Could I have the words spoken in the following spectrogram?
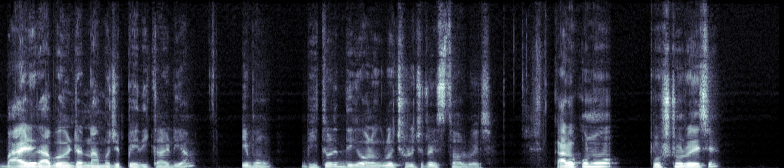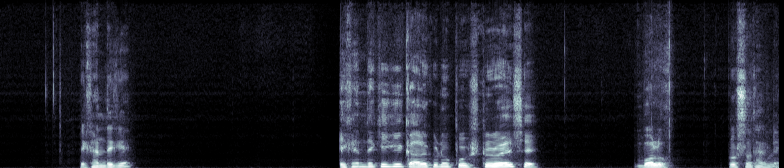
বাইরের আবরণীটার নাম হচ্ছে পেরিকার্ডিয়াম এবং ভিতরের দিকে অনেকগুলো ছোট ছোট স্তর রয়েছে। কারও কোনো প্রশ্ন রয়েছে? এখান থেকে? এখান থেকে কি কারও কোনো প্রশ্ন রয়েছে? বলো প্রশ্ন থাকলে।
